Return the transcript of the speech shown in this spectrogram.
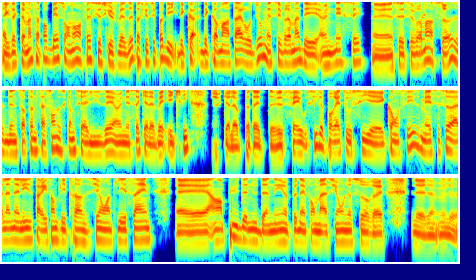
Exactement. Ça porte bien son nom, en fait, c'est ce que je voulais dire, parce que c'est pas des, des, des, commentaires audio, mais c'est vraiment des, un essai. c'est vraiment ça, d'une certaine façon. C'est comme si elle lisait un essai qu'elle avait écrit, ce qu'elle a peut-être fait aussi, là, pour être aussi concise, mais c'est ça, elle analyse, par exemple, les transitions entre les scènes, euh, en plus de nous donner un peu d'informations sur euh, le, le,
